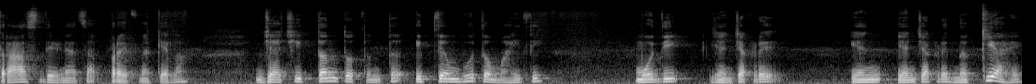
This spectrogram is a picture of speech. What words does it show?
त्रास देण्याचा प्रयत्न केला ज्याची तंतोतंत इत्यंभूत माहिती मोदी यांच्याकडे यां यांच्याकडे नक्की आहे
